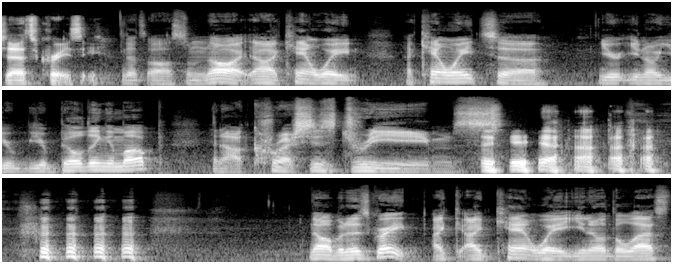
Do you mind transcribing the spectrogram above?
that's crazy. That's awesome. No, I, I can't wait. I can't wait to you're you know you're you're building him up, and I'll crush his dreams. yeah. no, but it's great. I, I can't wait. You know, the last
